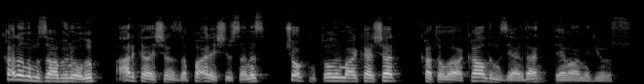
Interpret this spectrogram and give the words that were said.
kanalımıza abone olup arkadaşlarınızla paylaşırsanız çok mutlu olurum arkadaşlar. Kataloğa kaldığımız yerden devam ediyoruz.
